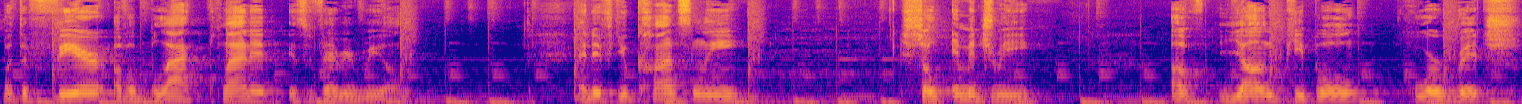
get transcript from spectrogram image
But the fear of a black planet is very real. And if you constantly show imagery of young people who are rich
